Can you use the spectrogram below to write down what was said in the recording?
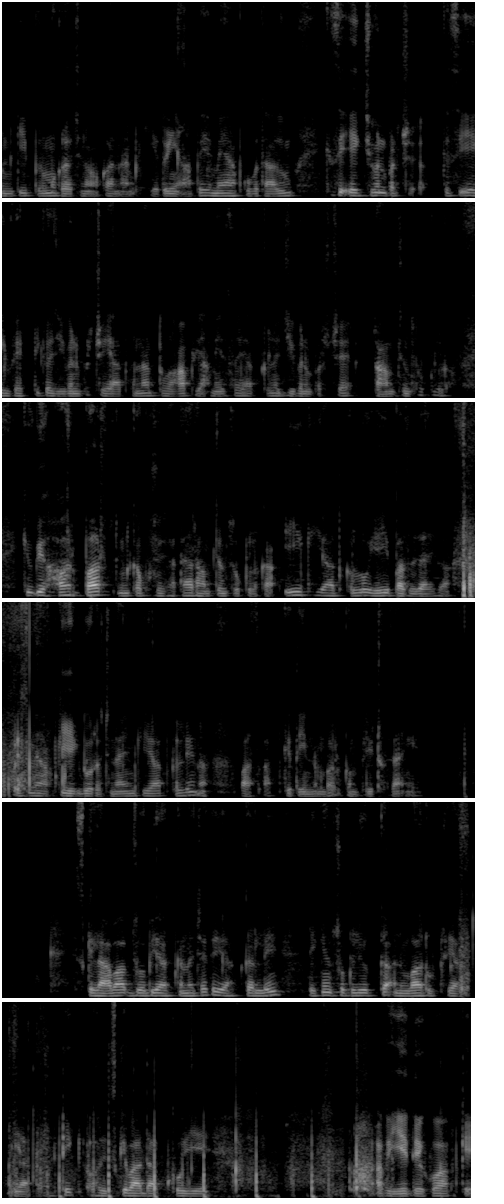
उनकी प्रमुख रचनाओं का नाम लिखिए। तो यहाँ पे मैं आपको बता दूँ, किसी एक जीवन परिचय, किसी एक व्यक्ति का जीवन परिचय याद करना तो आप हमेशा याद करना जीवन परिचय रामचंद्र शुक्ल का। क्योंकि हर वर्ष इनका पूछा जाता है रामचंद्र शुक्ल का। एक याद कर लो, यही बस जाएगा। इसमें आपकी एक दो रचनाएँ इनकी याद कर लेना, बस आपके तीन नंबर कंप्लीट हो जाएँगे। इसके अलावा आप जो भी याद करना चाहते याद कर लें, लेकिन शुक्ल युग का अनिवार्य रूप से याद करें, ठीक? और इसके बाद आपको ये अब ये देखो आपके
